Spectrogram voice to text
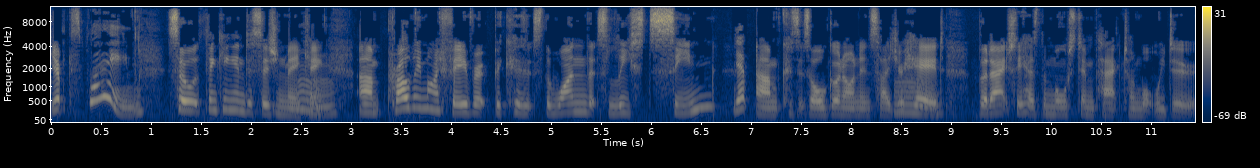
Yep. explain. So thinking and decision making, um, probably my favourite because it's the one that's least seen. Yep. Because it's all going on inside your head, but actually has the most impact on what we do.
